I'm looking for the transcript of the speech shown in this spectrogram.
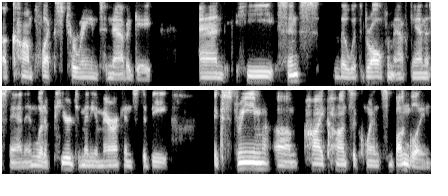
a complex terrain to navigate. And he, since the withdrawal from Afghanistan and what appeared to many Americans to be extreme um, high consequence bungling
